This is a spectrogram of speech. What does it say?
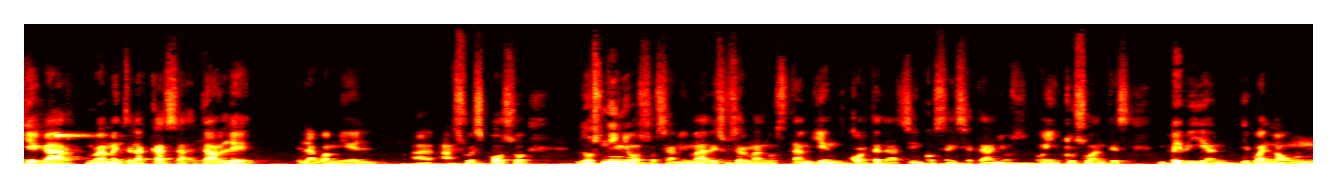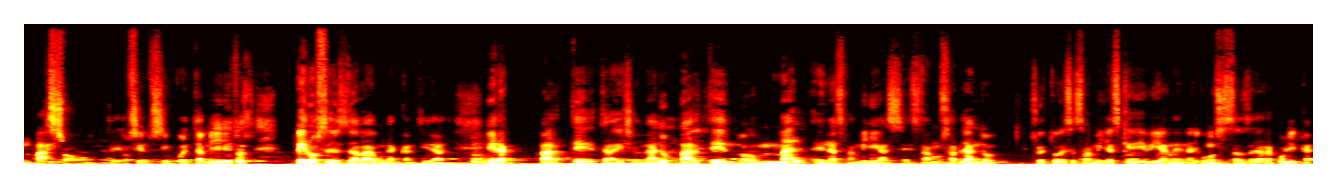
llegar nuevamente a la casa, darle el aguamiel a, a su esposo. Los niños, o sea, mi madre y sus hermanos, también corta edad, 5, 6, 7 años, o incluso antes, bebían, igual no, un vaso de 250 mililitros, pero se les daba una cantidad. Era parte tradicional o parte normal en las familias, estamos hablando, sobre todo esas familias que vivían en algunos estados de la República,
